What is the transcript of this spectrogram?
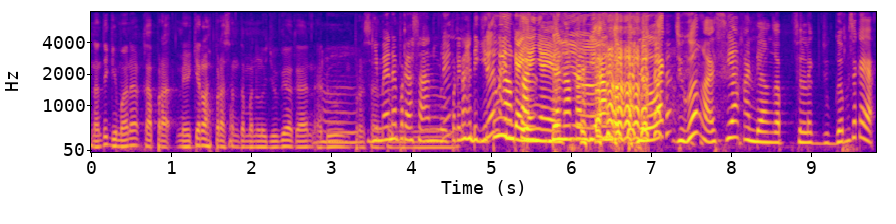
nanti gimana Kak pra- mikirlah perasaan temen lu juga kan. Aduh, perasaan. Gimana temen perasaan lu? lu. Pernah Dan digituin akan- kayaknya ya? Dan akan dianggap jelek juga nggak sih? Akan dianggap jelek juga. Misalnya kayak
